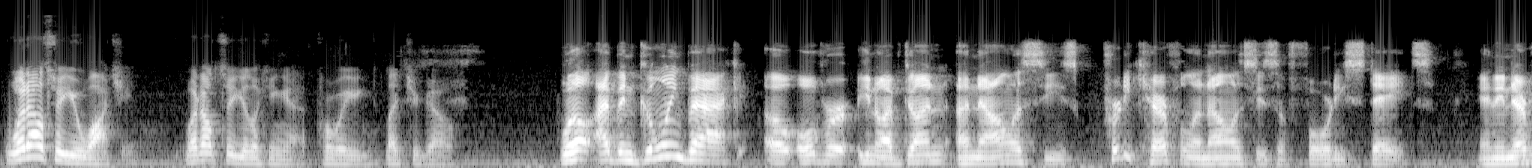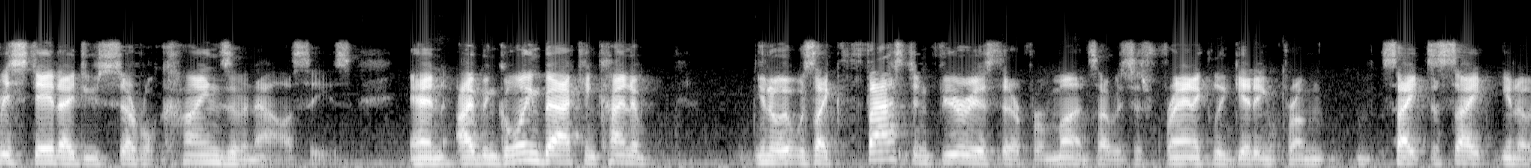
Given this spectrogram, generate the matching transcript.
what else are you watching? What else are you looking at before we let you go? Well, I've been going back uh, over, you know, I've done analyses, pretty careful analyses of 40 states. And in every state, I do several kinds of analyses. And I've been going back and kind of you know, it was like fast and furious there for months. I was just frantically getting from site to site, you know,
